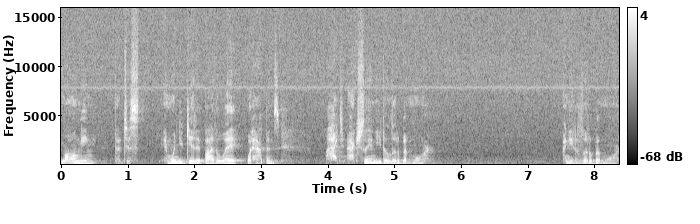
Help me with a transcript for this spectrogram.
longing? That just, and when you get it, by the way, what happens? I actually I need a little bit more. I need a little bit more.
